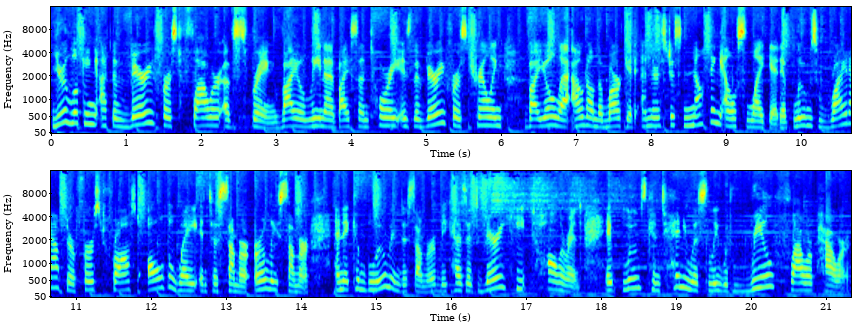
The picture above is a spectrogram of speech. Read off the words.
You're looking at the very first flower of spring. Violina by Suntory is the very first trailing viola out on the market, and there's just nothing else like it. It blooms right after first frost all the way into summer, early summer, and it can bloom into summer because it's very heat tolerant. It blooms continuously with real flower power.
